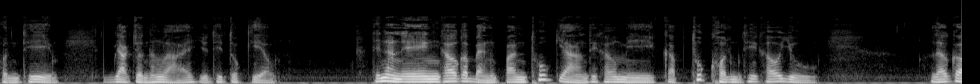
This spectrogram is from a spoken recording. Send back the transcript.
คนที่ยากจนทั้งหลายอยู่ที่โตเกียว ที่นั่นเองเขาก็แบ่งปันทุกอย่างที่เขามีกับทุกคนที่เขาอยู่ แล้วก็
